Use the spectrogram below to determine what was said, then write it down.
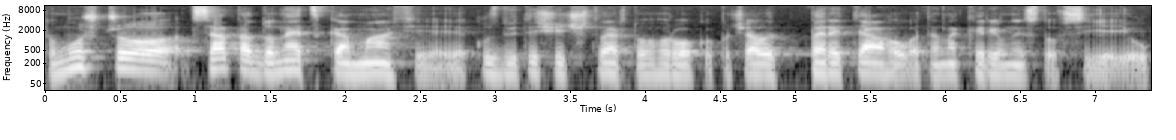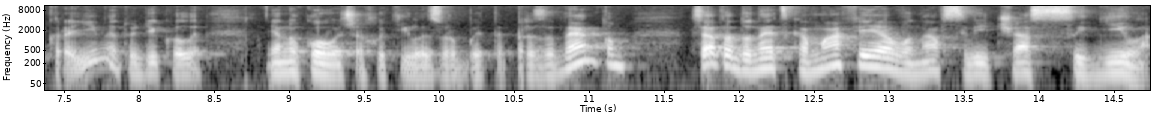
Тому що вся та донецька мафія, яку з 2004 року почали перетягувати на керівництво всієї України, тоді, коли Януковича хотіли зробити президентом, вся та донецька мафія вона в свій час сиділа.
